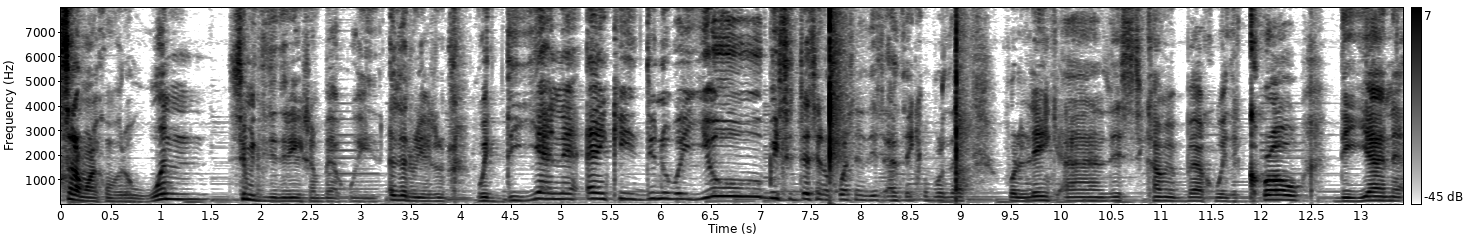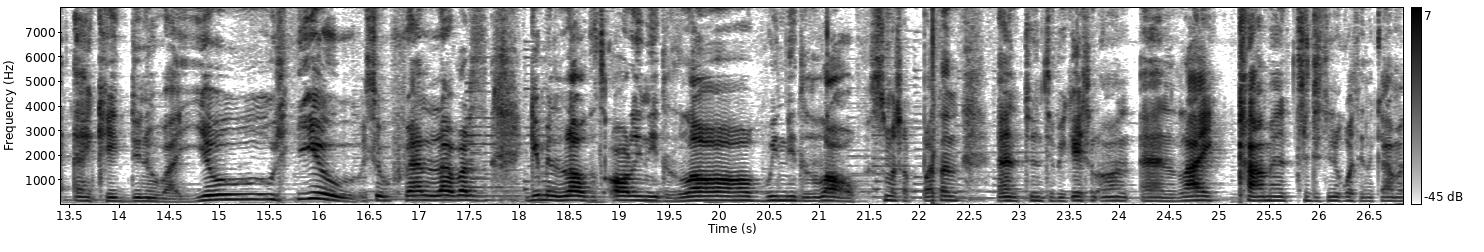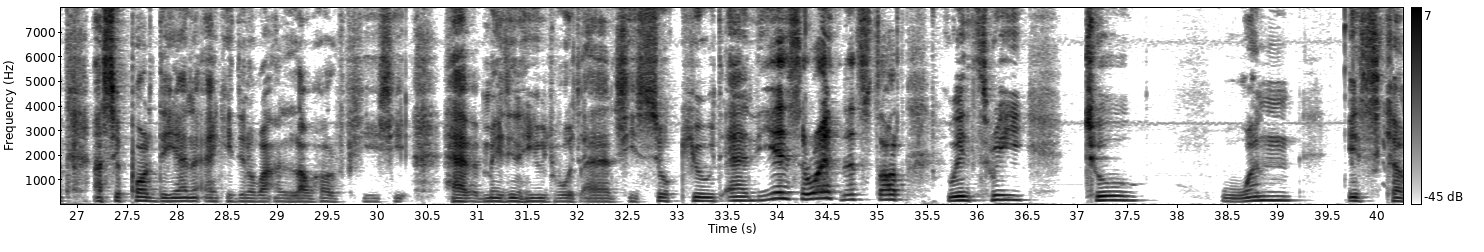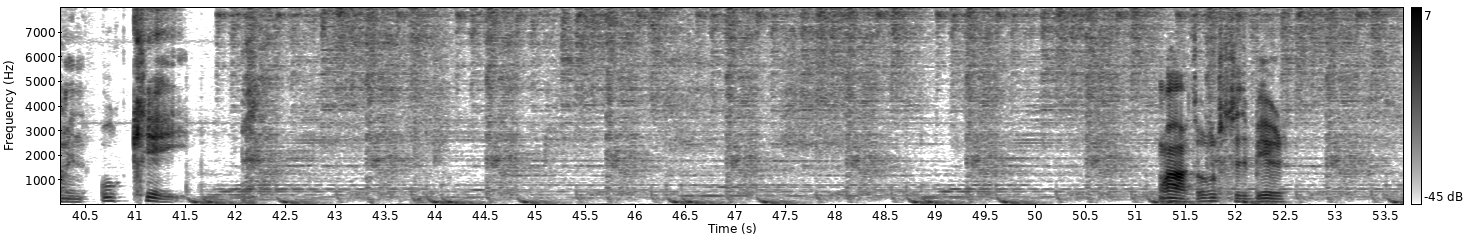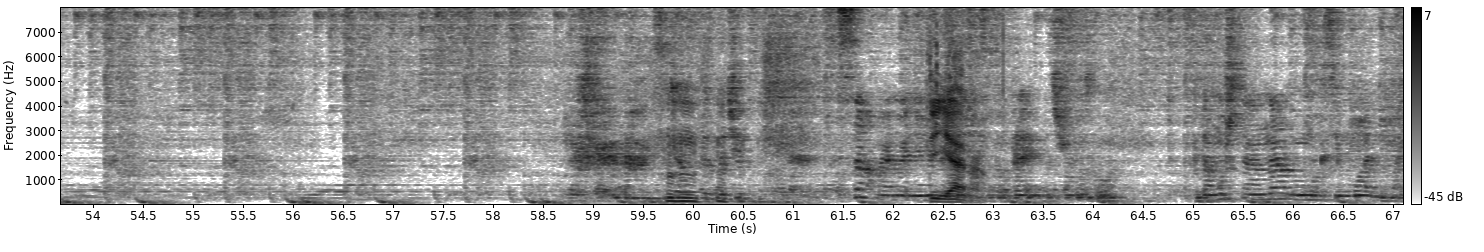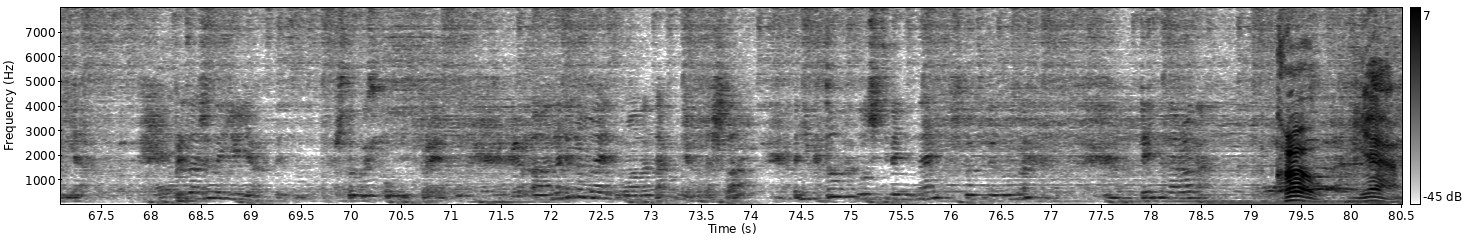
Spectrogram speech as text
Assalamu alaikum everyone. 70 reaction back with other reaction with Diana Ankudinova. You be suggesting a question this and thank you for that for link and this coming back with Crow, Diana Ankudinova. You you so fan lovers give me love that's all we need love we need love smash a button and notification on and like comment, your question in the comment, and support Diana Ankudinova and love her. She, she have amazing huge voice and she's so cute. And yes, right, let's start with three, two, one. It's coming. Okay. Ah, wow, talking to the beard. Диана. Потому что она ну, максимально моя. Предложила ее я, кстати, чтобы исполнить проект. А, наверное, поэтому она так мне подошла. Никто лучше тебя не знает, что тебе нужно. Песня Ворона. Crow, yeah.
